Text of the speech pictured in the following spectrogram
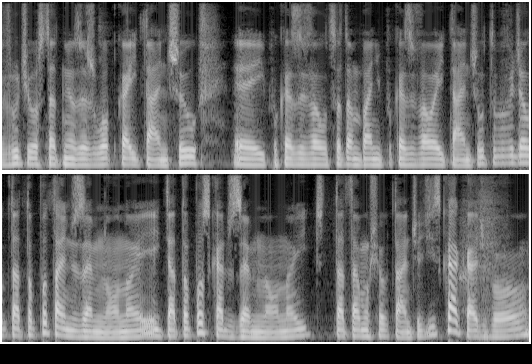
wrócił ostatnio ze żłobka i tańczył e, i pokazywał, co tam pani pokazywała i tańczył, to powiedział, tato, potańcz ze mną, no i tato, poskacz ze mną, no i tata musiał tańczyć i skakać, bo,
